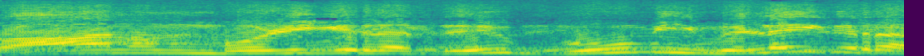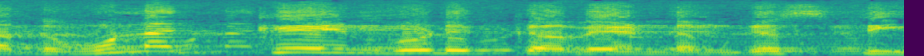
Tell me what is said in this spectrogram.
வானம் ஒழிகிறது பூமி விளைகிறது உனக்கேன் கொடுக்க வேண்டும் கிஸ்தி.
